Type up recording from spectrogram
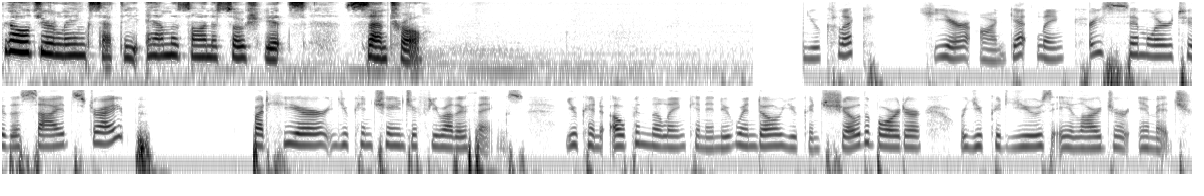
Build your links at the Amazon Associates Central. You click here on Get Link, very similar to the SiteStripe but here you can change a few other things. You can open the link in a new window, you can show the border, or you could use a larger image.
